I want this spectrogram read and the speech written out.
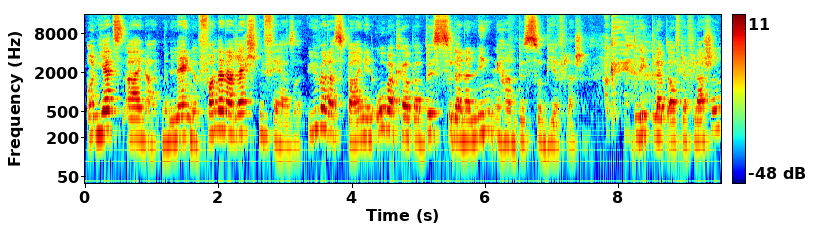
Und jetzt einatmen, Länge von deiner rechten Ferse über das Bein, den Oberkörper bis zu deiner linken Hand, bis zur Bierflasche. Okay. Blick bleibt auf der Flasche,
